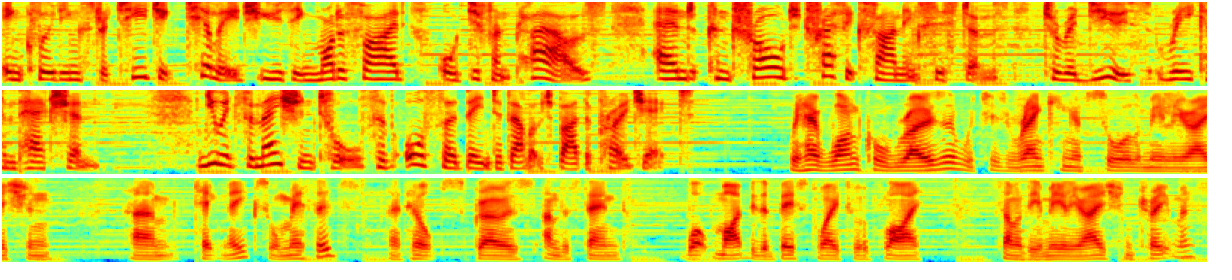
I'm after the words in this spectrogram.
including strategic tillage using modified or different ploughs and controlled traffic farming systems to reduce recompaction. New information tools have also been developed by the project. We have one called ROSA, which is ranking of soil amelioration um, techniques or methods that helps growers understand what might be the best way to apply some of the amelioration treatments.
